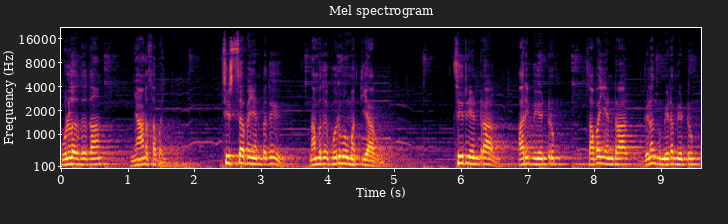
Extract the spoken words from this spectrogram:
உள்ளதுதான் ஞானசபை. சிற்சபை என்பது நமது புருவ மத்தியாகும். சிறு என்றால் அறிவு என்றும் சபை என்றால் விளங்கும் இடம் என்றும்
